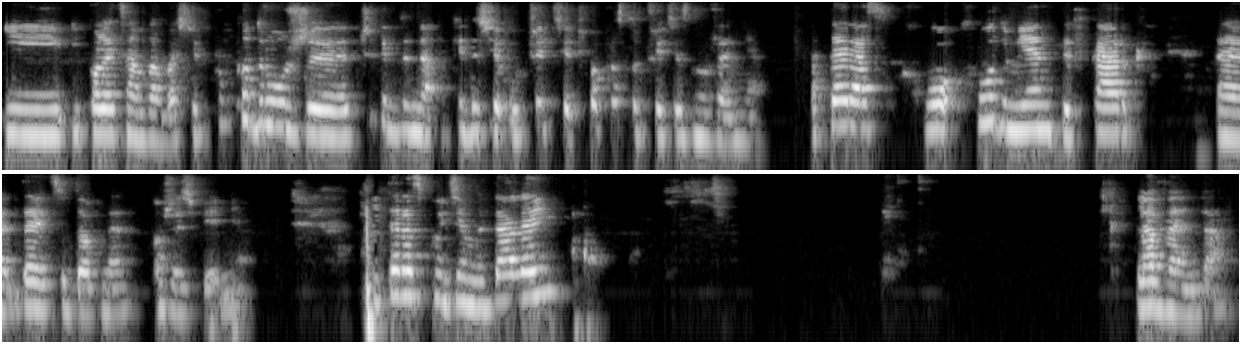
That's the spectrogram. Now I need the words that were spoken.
i, i polecam Wam właśnie w podróży, czy kiedy, na, kiedy się uczycie, czy po prostu czujecie znużenie. A teraz chłód mięty w kark e, daje cudowne orzeźwienie. I teraz pójdziemy dalej. Lawenda.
